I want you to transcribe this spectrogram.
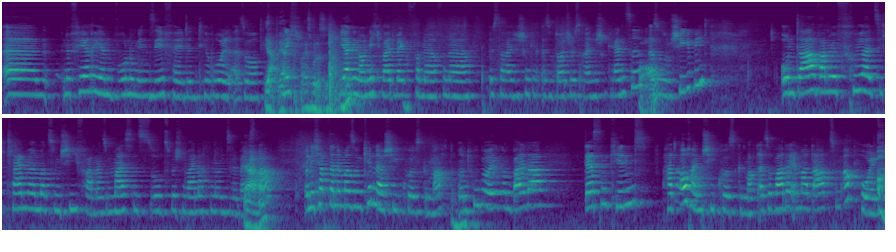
äh, eine Ferienwohnung in Seefeld in Tirol. Also Ja, ja, nicht, ich weiß, wo das ist. ja genau, nicht weit weg von der, von der österreichischen, also deutsch-österreichischen Grenze, Wow. also so ein Skigebiet. Und da waren wir früher, als ich klein war, immer zum Skifahren, also meistens so zwischen Weihnachten und Silvester. Ja. Und ich habe dann immer so einen Kinderskikurs gemacht und Hugo Egon Balder, dessen Kind hat auch einen Skikurs gemacht, also war der immer da zum Abholen. Oh,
